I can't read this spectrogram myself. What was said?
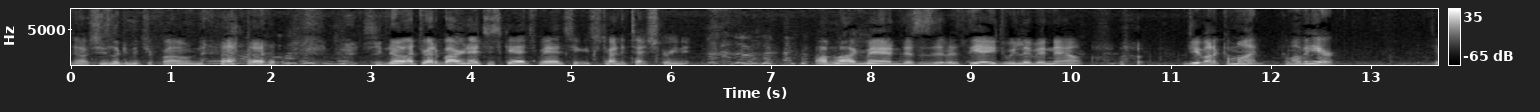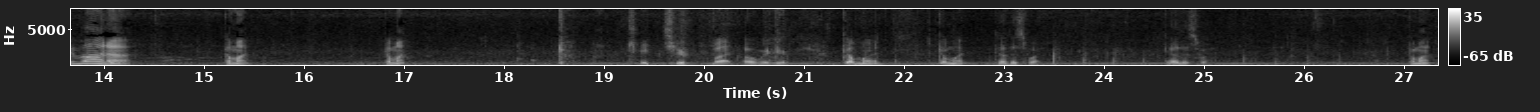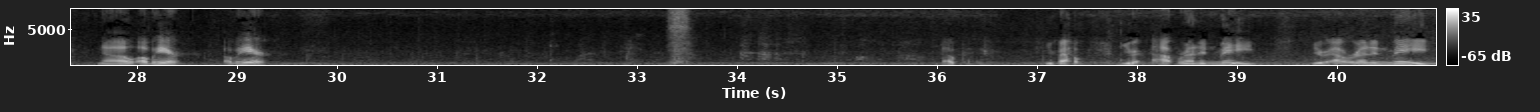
No, she's looking at your phone. she know. I tried to buy her an etch a sketch, man. She, she's trying to touch screen it. I'm like, man, this is it's the age we live in now. Giovanna, come on, come over here. Giovanna, come on, come on. Get your butt over here. Come on, come on. Go this way. Go this way. Come on. No, over here. Over here. Okay. You're out you're outrunning me. You're outrunning me.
